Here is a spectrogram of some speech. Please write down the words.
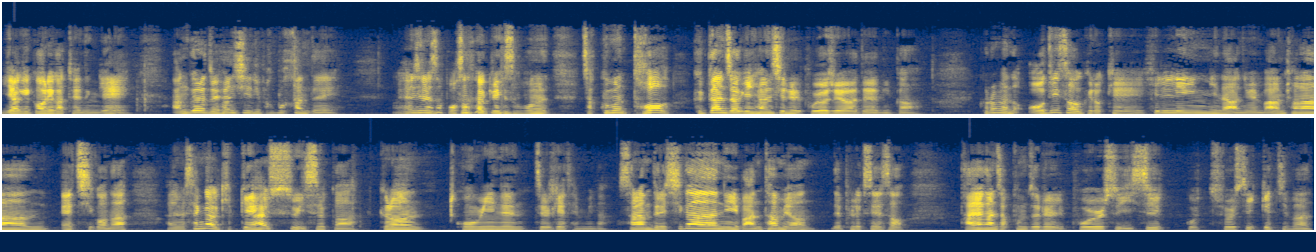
이야기거리가 되는 게 안 그래도 현실이 팍팍한데 현실에서 벗어나기 위해서 보는 작품은 더 극단적인 현실을 보여줘야 되니까 그러면 어디서 그렇게 힐링이나 아니면 마음 편안해지거나 아니면 생각을 깊게 할 수 있을까 그런 고민은 들게 됩니다. 사람들이 시간이 많다면 넷플릭스에서 다양한 작품들을 볼 수 있을 볼 수 있겠지만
